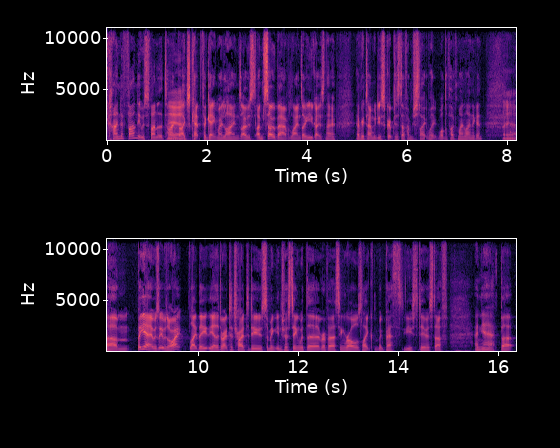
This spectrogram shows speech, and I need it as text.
kind of fun. It was fun at the time, but I just kept forgetting my lines. I was I'm so bad with lines. I mean, you guys know. Every time we do scripted stuff, I'm just like, wait, what the fuck's my line again? yeah. Um, but yeah, it was it was all right. Like the yeah, the director tried to do something interesting with the reversing roles, like Macbeth used to do and stuff. And yeah, but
